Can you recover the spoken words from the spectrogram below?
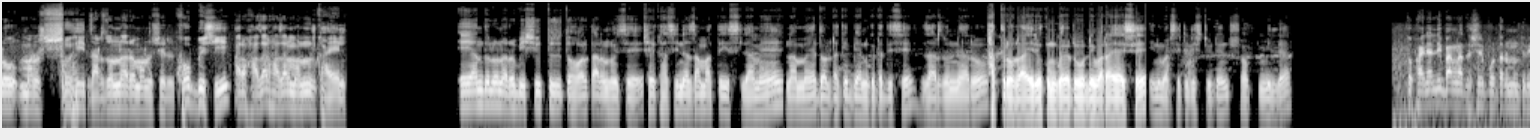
লোক মানুষ শহীদ, যার জন্য আরও মানুষের খুব বেশি, আরও হাজার হাজার মানুষ ঘায়েল। এই আন্দোলন আরও বেশি উত্তেজিত হওয়ার কারণ হয়েছে শেখ হাসিনা জামাতে ইসলামে নামে দলটাকে ব্যান করে দিছে, যার জন্য আরও ছাত্ররা এরকম করে রোডে বাড়ায় আছে, ইউনিভার্সিটির স্টুডেন্ট সব মিলে। তো ফাইনালি বাংলাদেশের প্রধানমন্ত্রী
